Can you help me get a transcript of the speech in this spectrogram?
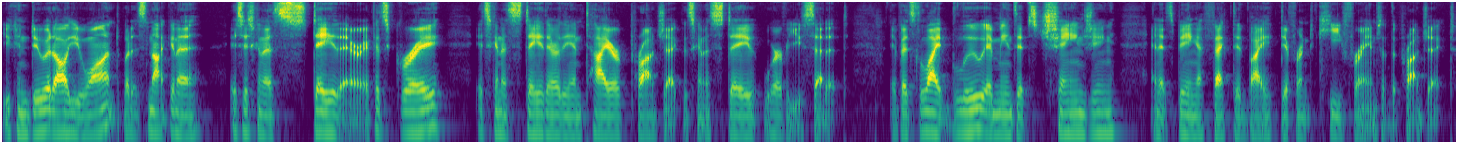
you can do it all you want, but it's not gonna, it's just gonna stay there. If it's gray, it's gonna stay there the entire project. It's gonna stay wherever you set it. If it's light blue, it means it's changing and it's being affected by different keyframes of the project.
